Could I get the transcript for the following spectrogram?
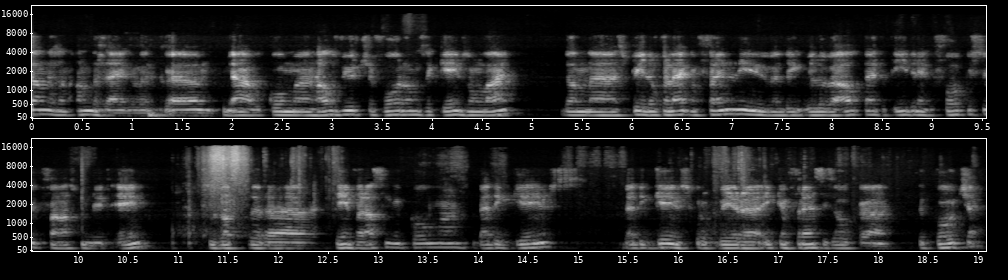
anders dan anders eigenlijk. Ehm, ja, we komen een half uurtje voor onze games online. Dan eh, spelen we gelijk een friendly. Want willen we altijd dat iedereen gefocust is vanaf minuut 1. Zodat er eh, geen verrassingen komen bij de games. Bij de games proberen ik en Francis ook eh, te coachen.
